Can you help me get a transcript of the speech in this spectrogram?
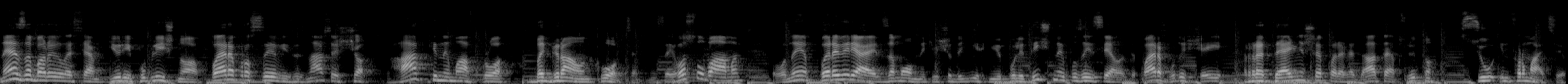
не забарилася. Юрій публічно перепросив і зізнався, що гадки не мав про бекграунд хлопця. І за його словами, вони перевіряють замовників щодо їхньої політичної позиції, але тепер будуть ще й ретельніше переглядати абсолютно всю інформацію.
